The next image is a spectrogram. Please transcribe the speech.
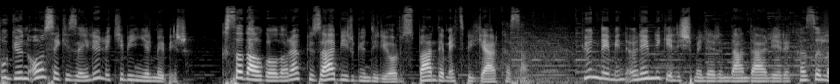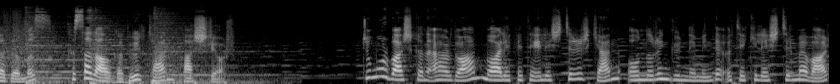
Bugün 18 Eylül 2021. Kısa dalga olarak güzel bir gün diliyoruz. Ben Demet Bilge Erkasap. Gündemin önemli gelişmelerinden derleyerek hazırladığımız Kısa Dalga Bülten başlıyor. Cumhurbaşkanı Erdoğan muhalefeti eleştirirken onların gündeminde ötekileştirme var,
